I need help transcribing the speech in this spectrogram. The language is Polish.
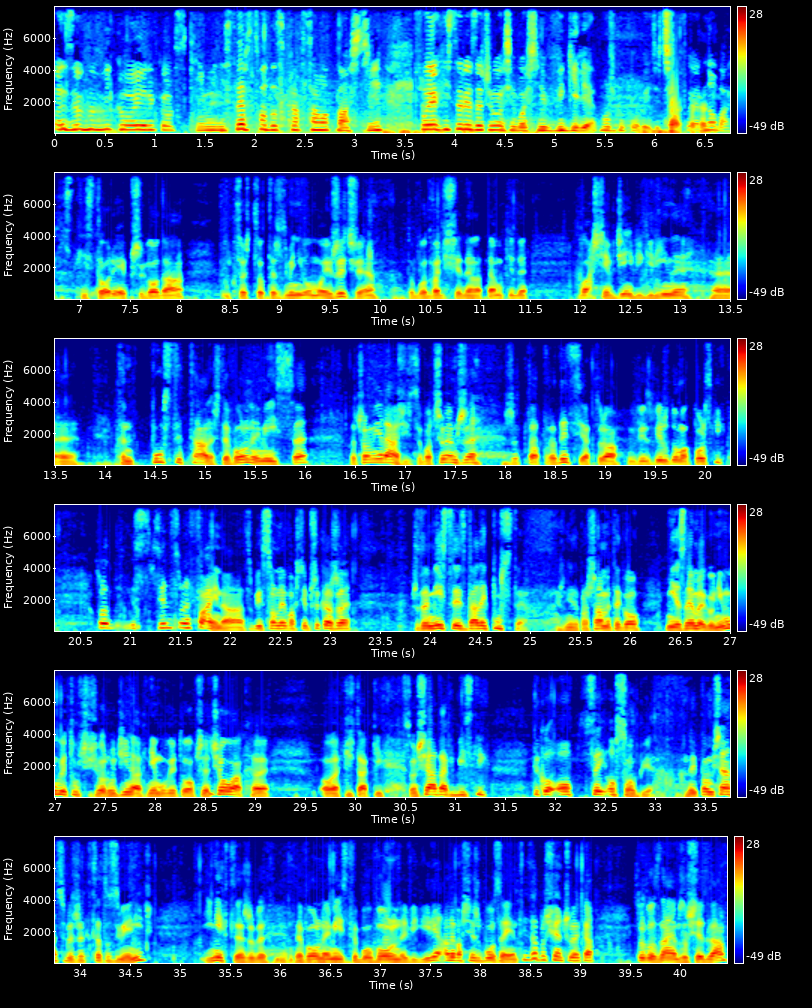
A ze mną Mikołaj Rykowski, Ministerstwo do Spraw Samotności. Twoja historia zaczęła się właśnie w Wigilię, można powiedzieć. Tak, Twoja taka nowa historia. historia i przygoda i coś, co też zmieniło moje życie. To było 21 lat temu, kiedy właśnie w dzień wigilijny e, ten pusty talerz, te wolne miejsce zaczęło mnie razić. Zobaczyłem, że, że ta tradycja, która jest w wielu domach polskich, która jest z jednej strony fajna, a z drugiej strony właśnie przykra, że, że to miejsce jest dalej puste. Że nie zapraszamy tego nieznajomego. Nie mówię tu oczywiście o rodzinach, nie mówię tu o przyjaciołach, e, o jakichś takich sąsiadach bliskich, tylko o tej osobie. No i pomyślałem sobie, że chcę to zmienić i nie chcę, żeby te wolne miejsce było wolne w Wigilię, ale właśnie, żeby było zajęte. I zaprosiłem człowieka, którego znałem z osiedla.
